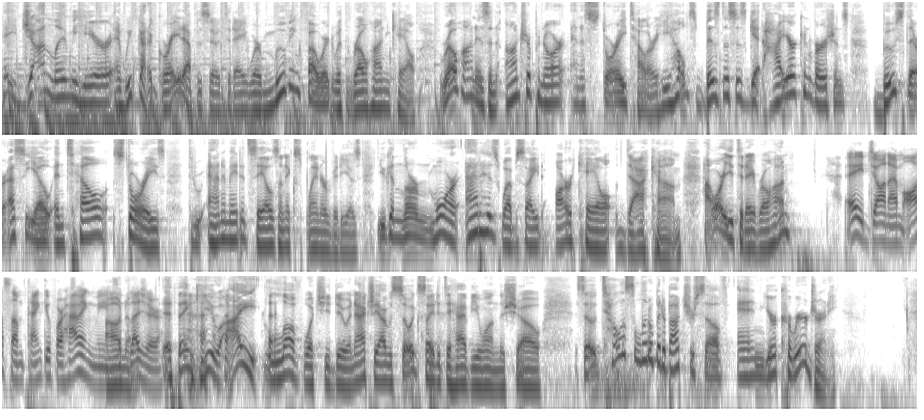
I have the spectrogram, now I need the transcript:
Hey, John Lim here, and we've got a great episode today. We're moving forward with Rohan Kale. Rohan is an entrepreneur and a storyteller. He helps businesses get higher conversions, boost their SEO, and tell stories through animated sales and explainer videos. You can learn more at his website, rkale.com. How are you today, Rohan? Hey, John, I'm awesome. Thank you for having me. It's oh, a no. pleasure. Thank you. I love what you do. And actually, I was so excited to have you on the show. So tell us a little bit about yourself and your career journey.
